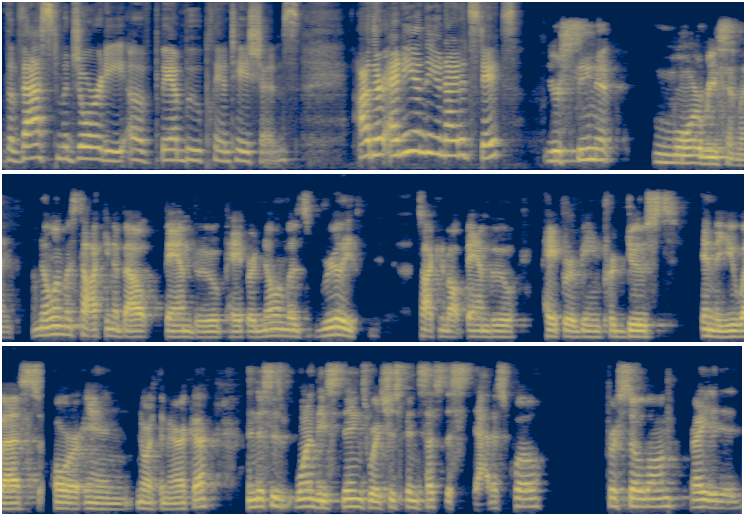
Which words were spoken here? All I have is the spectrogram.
the vast majority of bamboo plantations. Are there any in the United States? You're seeing it more recently. No one was talking about bamboo paper. No one was really talking about bamboo paper being produced in the US or in North America. And this is one of these things where it's just been such the status quo for so long, right? It,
